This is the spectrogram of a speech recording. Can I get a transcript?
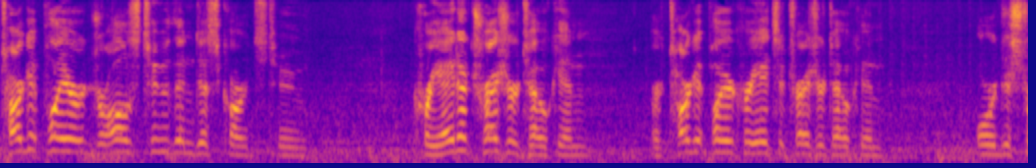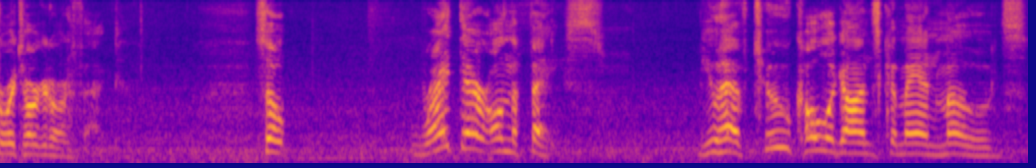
target player draws two, then discards two, create a treasure token, or target player creates a treasure token or destroy target artifact. So, right there on the face, you have two Kolaghan's command modes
